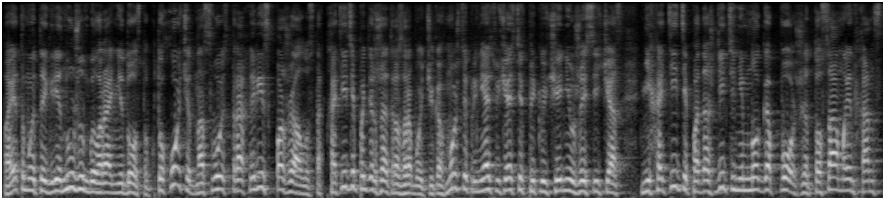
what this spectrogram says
Поэтому этой игре нужен был ранний доступ. Кто хочет, на свой страх и риск, пожалуйста. Хотите поддержать разработчиков, можете принять участие в приключении уже сейчас. Не хотите, подождите немного позже. То самое Enhanced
